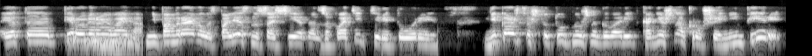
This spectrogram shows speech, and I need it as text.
это Первая мировая война. Не понравилось, полез на соседа, захватить территории. Мне кажется, что тут нужно говорить, конечно, о крушении империи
